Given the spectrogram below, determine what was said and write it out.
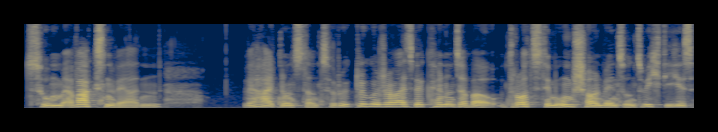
zum Erwachsenwerden. Wir halten uns dann zurück, logischerweise. Wir können uns aber trotzdem umschauen, wenn es uns wichtig ist,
